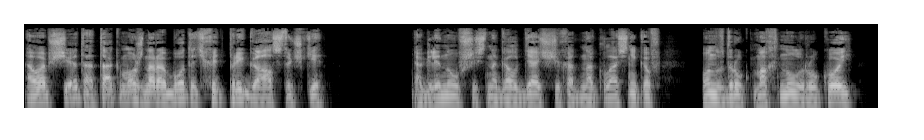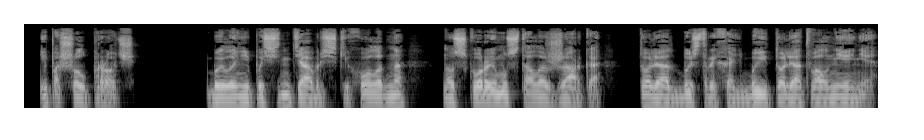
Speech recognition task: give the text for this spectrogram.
А вообще-то так можно работать хоть при галстучке. Оглянувшись на голдящих одноклассников, он вдруг махнул рукой и пошел прочь. Было не по-сентябрьски холодно, но скоро ему стало жарко, то ли от быстрой ходьбы, то ли от волнения.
